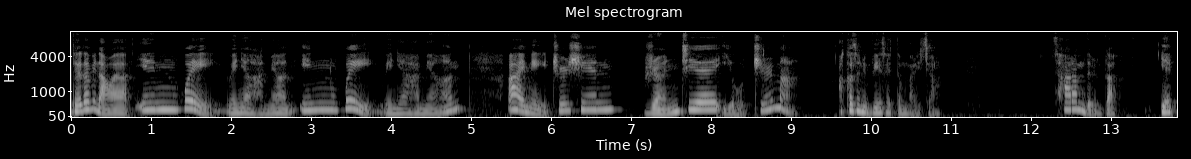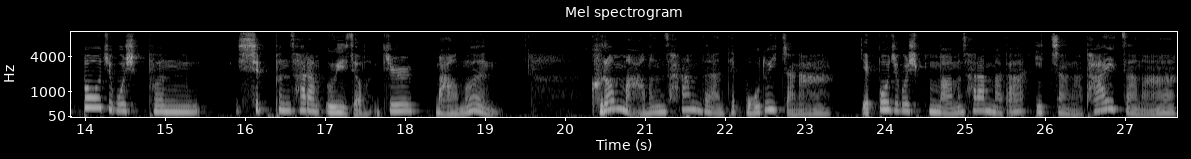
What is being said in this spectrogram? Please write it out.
대답이 나와요. 인회 왜냐하면 인회 왜냐하면 爱美之心人皆有之마 아까 전에 위에서 했던 말이죠. 사람들 그러니까 예뻐지고 싶은 싶은 사람의죠. 줄 마음은 그런 마음은 사람들한테 모두 있잖아. 예뻐지고 싶은 마음은 사람마다 있잖아. 다 있잖아.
